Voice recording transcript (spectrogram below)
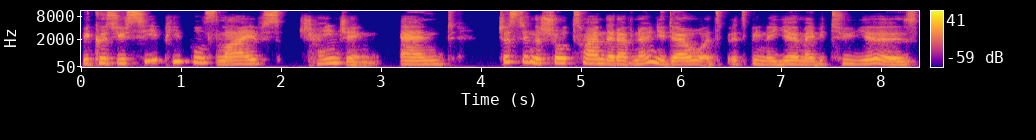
because you see people's lives changing and just in the short time that I've known you, Daryl, it's it's been a year, maybe two years,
